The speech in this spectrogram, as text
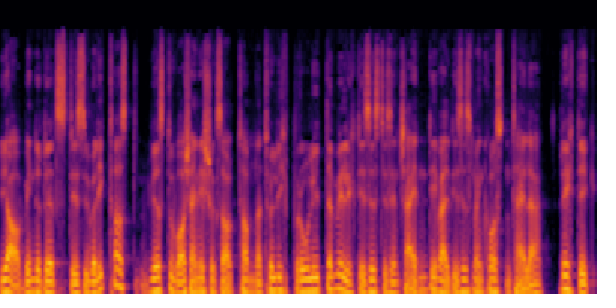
Ja, wenn du jetzt das überlegt hast, wirst du wahrscheinlich schon gesagt haben, natürlich pro Liter Milch. Das ist das Entscheidende, weil das ist mein Kostenteiler. Richtig.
